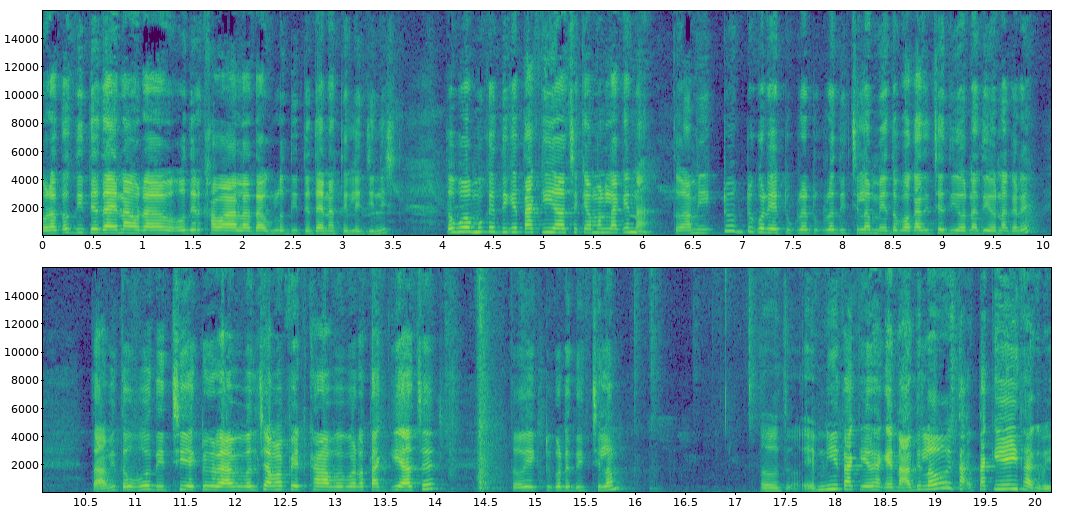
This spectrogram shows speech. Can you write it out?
ওরা তো দিতে দেয় না, ওরা ওদের খাওয়া আলাদা, ওগুলো দিতে দেয় না তেলের জিনিস। তবুও মুখের দিকে তাকিয়ে আছে, কেমন লাগে না? তো আমি একটু একটু করে টুকরো টুকরো দিচ্ছিলাম, মেয়ে তো বকা দিচ্ছে, দিও না দিও না করে। তো আমি তবুও দিচ্ছি একটু করে, আমি বলছি আমার পেট খারাপ হবে ওরা তাকিয়ে আছে। তো একটু করে দিচ্ছিলাম। তো এমনি তাকিয়ে থাকে, না দিলেও তাকিয়েই থাকবে।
